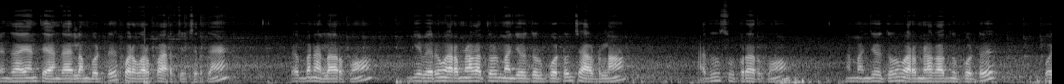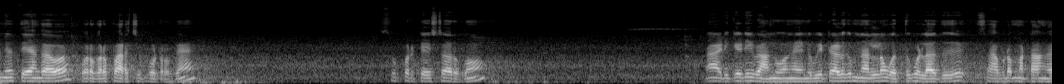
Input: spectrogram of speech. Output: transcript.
வெங்காயம் தேங்காய் எல்லாம் போட்டு குறகுறப்பாக அரைச்சி வச்சுருக்கேன். ரொம்ப நல்லாயிருக்கும் இங்கே வெறும் வரமிளகாத்தூள் மஞ்சள் தூள் போட்டும் சாப்பிடலாம். அதுவும் சூப்பராக இருக்கும். மஞ்சள் தூள் வரமிளகாத்தூள் போட்டு கொஞ்சம் தேங்காவை குறகுறப்பாக அரைச்சி போட்டிருக்கேன். சூப்பர் டேஸ்ட்டாக இருக்கும். நான் அடிக்கடி வாங்குவேங்க. எங்கள் வீட்டாளுக்கும் நல்லா ஒத்துக்கொள்ளாது. சாப்பிட மாட்டாங்க.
